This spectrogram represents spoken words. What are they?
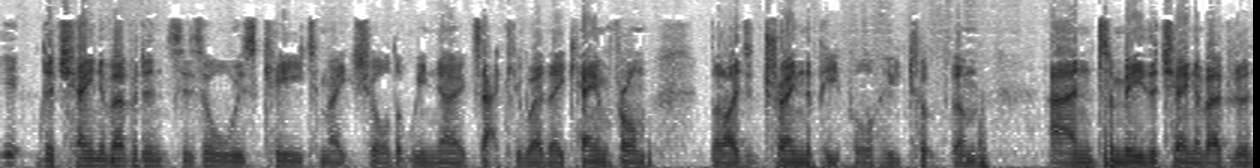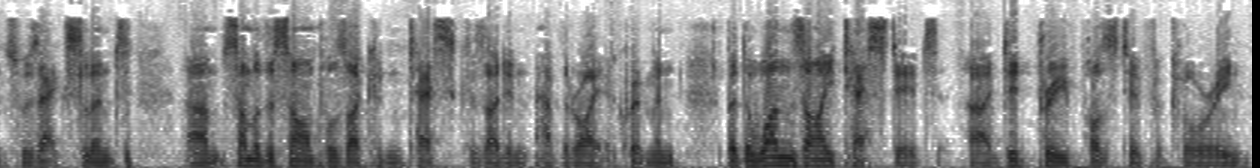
it, the chain of evidence is always key to make sure that we know exactly where they came from. But I did train the people who took them, And to me, the chain of evidence was excellent. Um, some of the samples I couldn't test because I didn't have the right equipment, but the ones I tested uh, did prove positive for chlorine,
